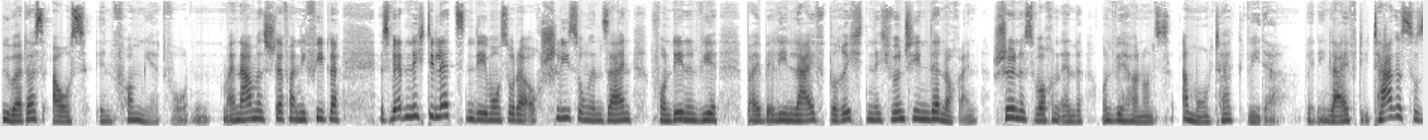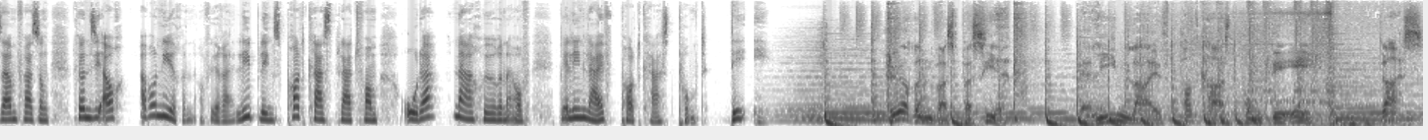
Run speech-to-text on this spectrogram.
über das Aus informiert wurden. Mein Name ist Stefanie Fiedler. Es werden nicht die letzten Demos oder auch Schließungen sein, von denen wir bei Berlin Live berichten. Ich wünsche Ihnen dennoch ein schönes Wochenende und wir hören uns am Montag wieder. Berlin Live, die Tageszusammenfassung, können Sie auch abonnieren auf Ihrer Lieblings-Podcast-Plattform oder nachhören auf berlinlivepodcast.de. Hören, was passiert. Berlinlivepodcast.de. Das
